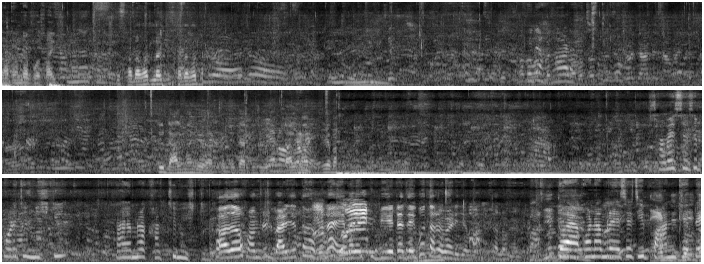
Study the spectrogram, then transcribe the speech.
মটনটা বসাই। সাদা ভাত লাগবে সাদা ভাত এটা হাড় তুই ডাল মাখিয়ে ভাত খাচ্ছিস আর কিছু। ডাল মাখিয়ে সবাই শেষে পড়েছে মিষ্টি তাই আমরা খাচ্ছি মিষ্টি। খাওয়া দাওয়া কমপ্লিট বাড়ি যেতে হবে না? এবার একটু বিয়েটা দেখব তারপর বাড়ি যাব। চলো। তো এখন আমরা এসেছি পান খেতে।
